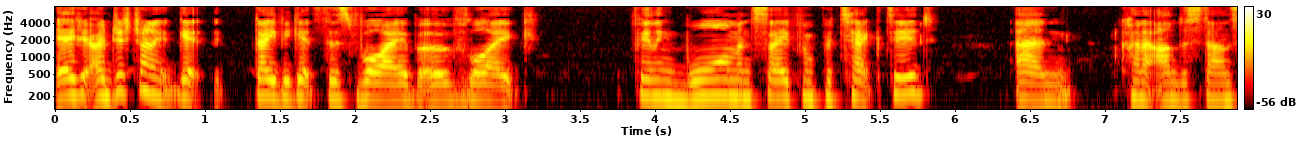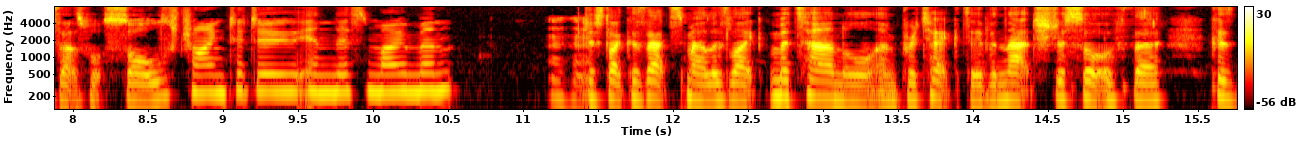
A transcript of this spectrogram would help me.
I'm just trying to get Davy gets this vibe of like feeling warm and safe and protected and kind of understands that's what Sol's trying to do in this moment. Mm-hmm. Just like, because that smell is like maternal and protective, and that's just sort of the, because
